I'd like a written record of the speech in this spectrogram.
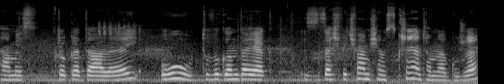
Tam jest droga dalej. Uuu, tu wygląda jak... Zaświeciła mi się skrzynia tam na górze.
